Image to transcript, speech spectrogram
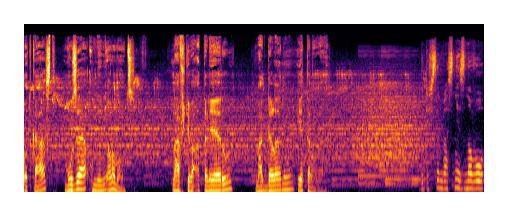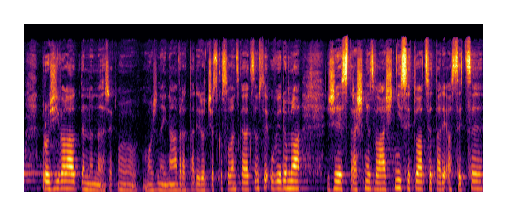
Podcast Muzea umění Olomouc. Návštěva ateliéru Magdaleny Jetelové. Když jsem vlastně znovu prožívala ten, řeknu, možný návrat tady do Československa, tak jsem si uvědomila, že je strašně zvláštní situace tady a sice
